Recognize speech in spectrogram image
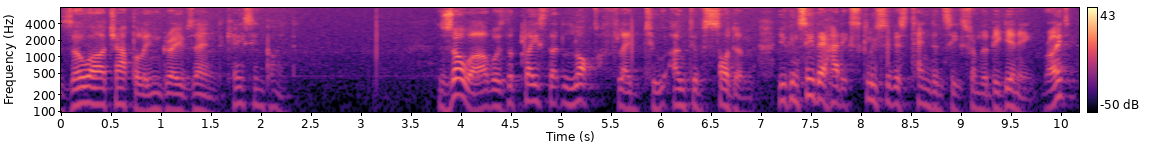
Zoar Chapel in Gravesend, case in point. Zoar was the place that Lot fled to out of Sodom. You can see they had exclusivist tendencies from the beginning, right?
